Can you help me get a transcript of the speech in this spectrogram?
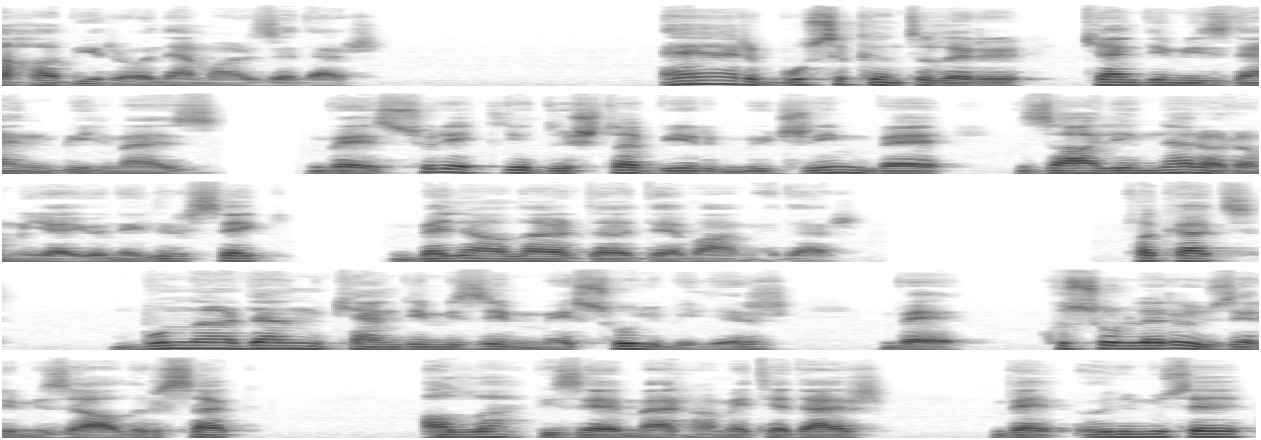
daha bir önem arz eder. Eğer bu sıkıntıları kendimizden bilmez ve sürekli dışta bir mücrim ve zalimler aramaya yönelirsek, belalar da devam eder. Fakat bunlardan kendimizi mesul bilir ve kusurları üzerimize alırsak, Allah bize merhamet eder ve önümüze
